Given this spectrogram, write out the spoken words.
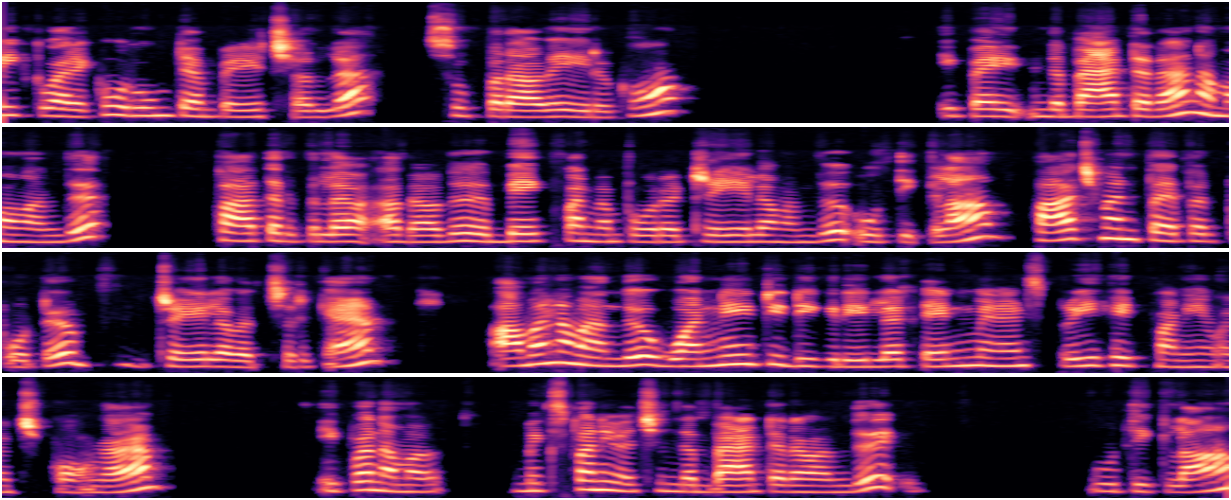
வீக் வரைக்கும் ரூம் டெம்பரேச்சரில் சூப்பராகவே இருக்கும். இப்போ இந்த பேட்டரை நம்ம வந்து பாத்திரத்தில் அதாவது பேக் பண்ண போகிற ட்ரேயில் வந்து ஊற்றிக்கலாம் பார்ச்மெண்ட் பேப்பர் போட்டு ட்ரேயில் வச்சுருக்கேன். அவனை வந்து ஒன் எயிட்டி டிகிரியில் டென் மினிட்ஸ் ப்ரீ ஹீட் பண்ணி வச்சுக்கோங்க. இப்போ நம்ம மிக்ஸ் பண்ணி வச்சுருந்த பேட்டரை வந்து ஊற்றிக்கலாம்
